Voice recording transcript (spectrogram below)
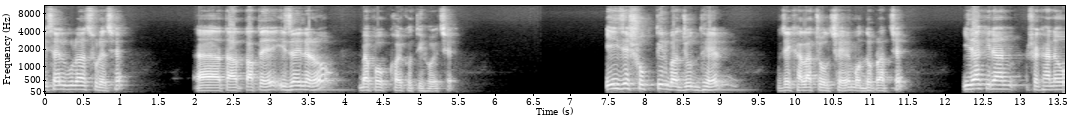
মিসাইলগুলো ছুড়েছে তাতে ইসরায়েলেরও ব্যাপক ক্ষয়ক্ষতি হয়েছে। এই যে শক্তির বা যুদ্ধের যে খেলা চলছে মধ্যপ্রাচ্যে, ইরাক, ইরান সেখানেও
